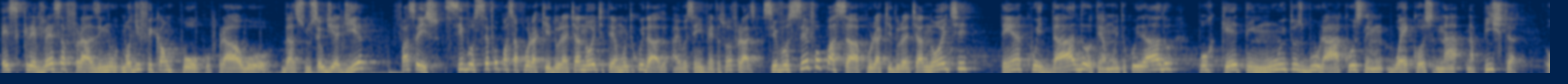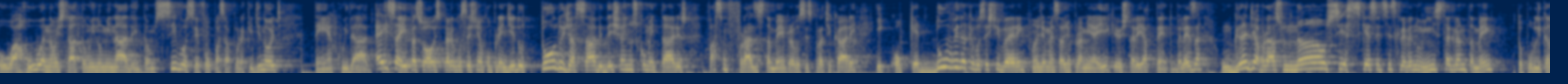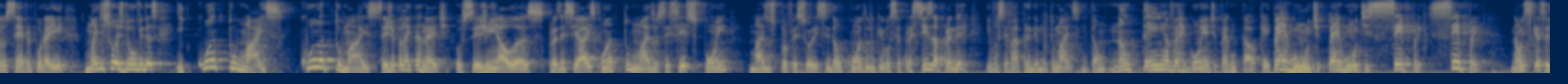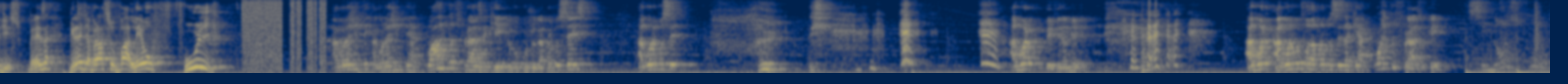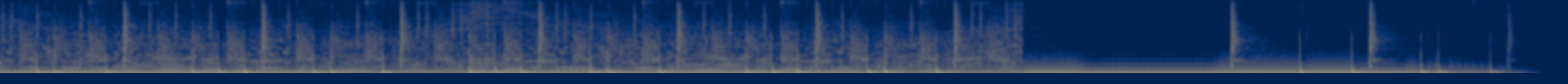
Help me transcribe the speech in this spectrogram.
escrever essa frase e modificar um pouco para algo do seu dia a dia, faça isso. Se você for passar por aqui durante a noite, tenha muito cuidado. Aí você inventa a sua frase. Se você for passar por aqui durante a noite, tenha cuidado, tenha muito cuidado, porque tem muitos buracos, tem huecos na, na pista ou a rua não está tão iluminada. Então, se você for passar por aqui de noite, tenha cuidado. É isso aí, pessoal. Espero que vocês tenham compreendido tudo. Já sabe, deixa aí nos comentários. Façam frases também para vocês praticarem. E qualquer dúvida que vocês tiverem, mande uma mensagem para mim aí que eu estarei atento, beleza? Um grande abraço. Não se esqueça de se inscrever no Instagram também. Estou publicando sempre por aí. Mande suas dúvidas e quanto mais Quanto mais, seja pela internet ou seja em aulas presenciais, quanto mais você se expõe, mais os professores se dão conta do que você precisa aprender e você vai aprender muito mais. Então não tenha vergonha de perguntar, ok? Pergunte, pergunte sempre, sempre. Não esqueça disso, beleza? Grande abraço, valeu, fui! Agora a gente tem, agora a, gente tem a quarta frase aqui que eu vou conjugar para vocês. Agora você... Agora, bem-vindo à minha vida. Agora, agora eu vou falar para vocês aqui a quarta frase, ok? Se nós for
